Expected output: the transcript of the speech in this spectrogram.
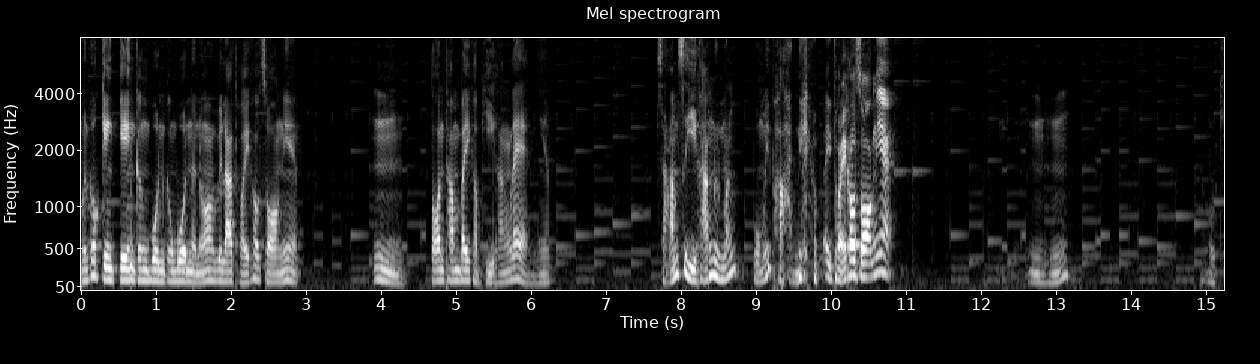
มันก็เก่งเกงๆกังวลกังวลนะเนาะเวลาถอยเข้าซองเนี่ย อืม ตอนทำใบขับขี่ครั้งแรกเนี่ยครับสามสี่ครั้งหนึ่งมั้ง ผมไม่ผ่านนี่ครับไอ้ถอยเข้าซองเนี่ย อือหือ โอเค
